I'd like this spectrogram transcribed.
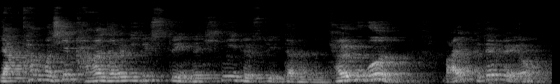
약한 것이 강한 자를 이길 수도 있는 힘이 될 수도 있다는 거예요. 결국은 말 그대로예요.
